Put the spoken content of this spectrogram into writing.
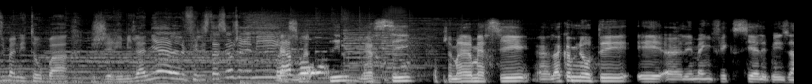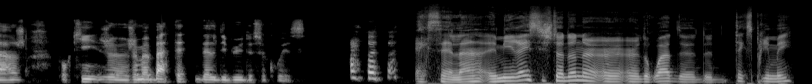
du Manitoba, Jérémy Laniel. Félicitations, Jérémy! Bravo. Merci, merci. J'aimerais remercier euh, la communauté et euh, les magnifiques ciels et paysages pour qui je, je me battais dès le début de ce quiz. Excellent. Et Mireille, si je te donne un, un- un droit de, de t'exprimer,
